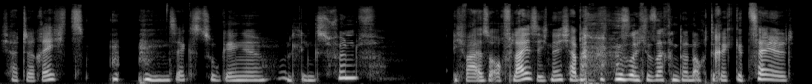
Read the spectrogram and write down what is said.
Ich hatte rechts sechs Zugänge und links fünf. Ich war also auch fleißig, ne? Ich habe solche Sachen dann auch direkt gezählt.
